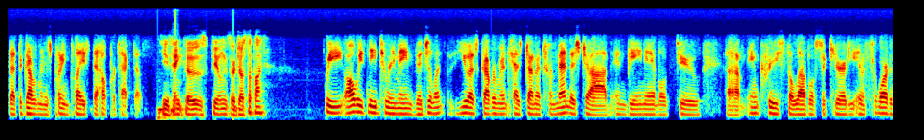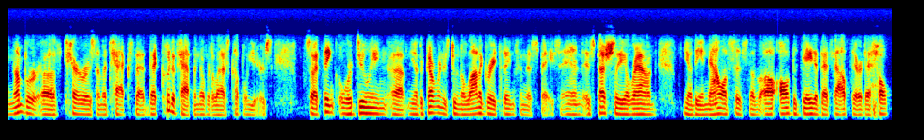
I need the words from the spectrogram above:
that the government is putting in place to help protect us. Do you think those feelings are justified? we always need to remain vigilant. The U.S. government has done a tremendous job in being able to increase the level of security and thwart a number of terrorism attacks that, that could have happened over the last couple of years. So I think we're doing, uh, you know, the government is doing a lot of great things in this space, and especially around, you know, the analysis of all, all the data that's out there to help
